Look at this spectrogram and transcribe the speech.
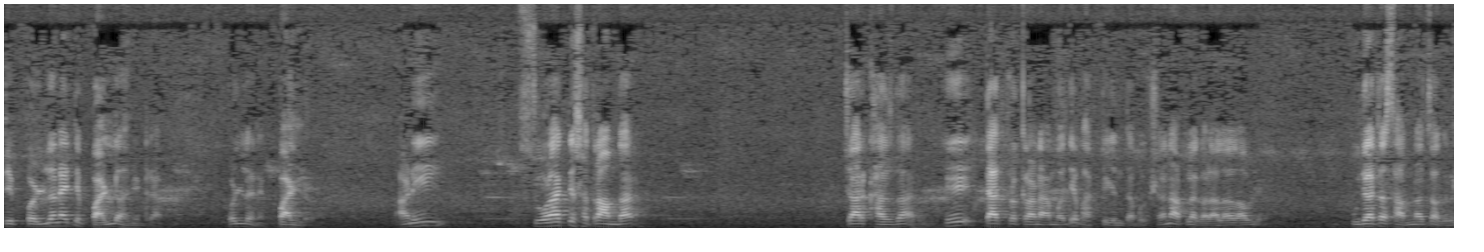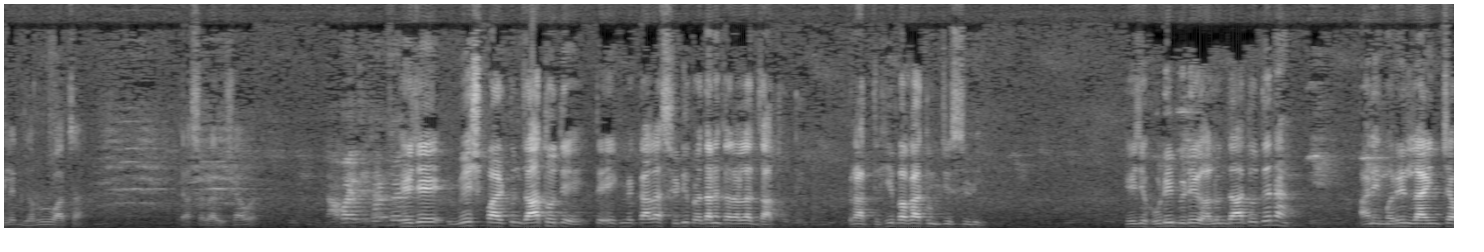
ते पडलं नाही ते पाडलं हनी ट्रॅप पडलं नाही पाडलं. आणि सोळा ते सतरा आमदार चार खासदार हे त्याच प्रकरणामध्ये भारतीय जनता पक्षानं आपल्या गळाला लावले. उद्याचा सामनाचा अग्रलेख जरूर वाचा. या सगळ्या विषयावर. हे जे वेश पालटून जात होते ते एकमेकाला सीडी प्रदान करायला जात होते. रात्री ही बघा तुमची सीडी हे जे हुडी बिडी घालून जात होते ना आणि मरीन लाईनच्या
